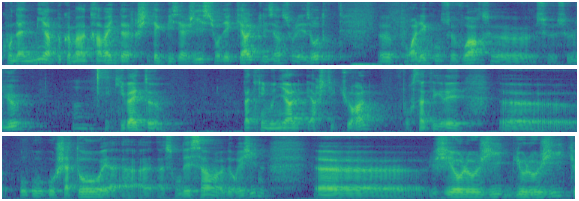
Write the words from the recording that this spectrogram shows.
qu'on a mis un peu comme un travail d'architecte paysagiste sur des calques les uns sur les autres pour aller concevoir ce, lieu mmh. et qui va être patrimonial et architectural pour s'intégrer euh, au, château et à, son dessin euh, d'origine. géologique, biologique,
